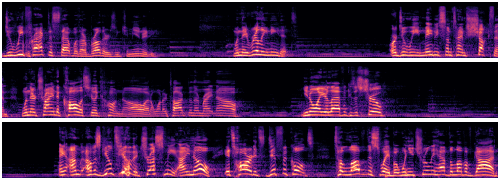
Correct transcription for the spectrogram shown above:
Do we practice that with our brothers in community when they really need it? Or do we maybe sometimes shuck them when they're trying to call us? You're like, oh no, I don't want to talk to them right now. You know why you're laughing? Because it's true. I was guilty of it. Trust me. I know it's hard, it's difficult to love this way. But when you truly have the love of God,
